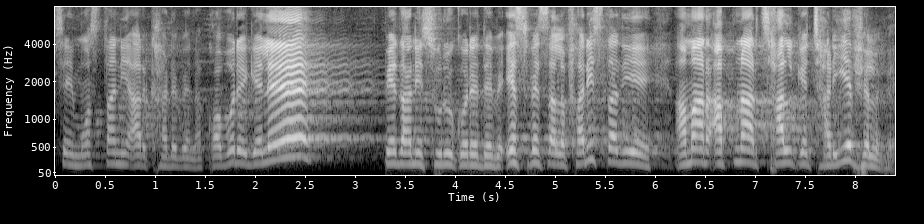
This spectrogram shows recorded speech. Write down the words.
সেই মস্তানি আর খাটবে না। কবরে গেলে পেদানি শুরু করে দেবে। স্পেশাল ফারিস্তা দিয়ে আমার আপনার ছালকে ছাড়িয়ে ফেলবে।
